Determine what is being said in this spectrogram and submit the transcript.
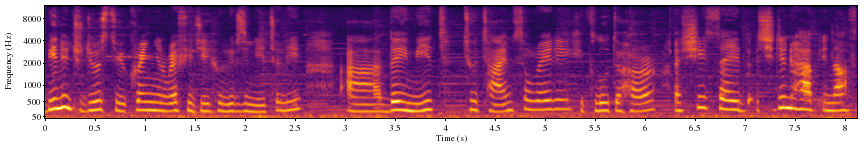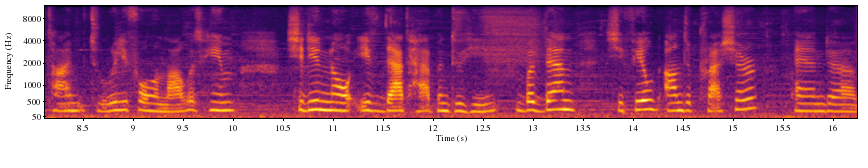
being introduced to Ukrainian refugee who lives in Italy. Uh, they meet two times already. He flew to her and she said she didn't have enough time to really fall in love with him. She didn't know if that happened to him, but then she felt under pressure and uh,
